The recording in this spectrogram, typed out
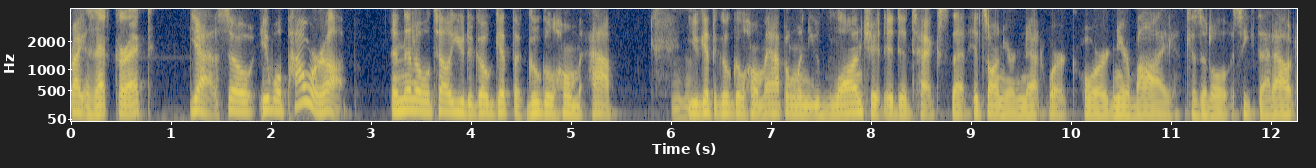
Right. Is that correct? Yeah, so it will power up and then it will tell you to go get the Google Home app. Mhm. You get the Google Home app, and when you launch it, it detects that it's on your network or nearby because it'll seek that out.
